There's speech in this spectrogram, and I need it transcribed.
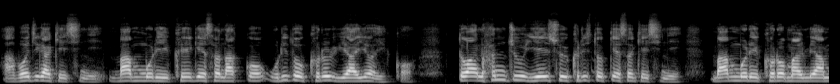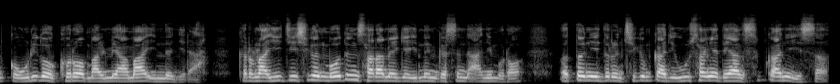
아버지가 계시니 만물이 그에게서 났고 우리도 그를 위하여 있고 또한 한 주 예수 그리스도께서 계시니 만물이 그로 말미암고 우리도 그로 말미암아 있느니라. 그러나 이 지식은 모든 사람에게 있는 것은 아니므로 어떤 이들은 지금까지 우상에 대한 습관이 있어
